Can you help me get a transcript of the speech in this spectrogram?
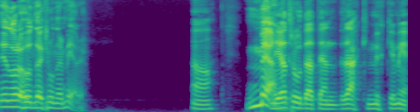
det är några hundra kronor mer. Ja. Men! Men jag trodde att den drack mycket mer.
